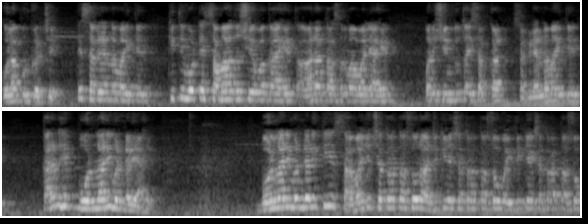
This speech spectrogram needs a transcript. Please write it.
कोल्हापूरकडचे हे सगळ्यांना माहिती आहेत. किती मोठे समाजसेवक आहेत अनाथ आश्रमावाले आहेत पण सिंधुताई सपकाळ सगळ्यांना माहिती आहेत. कारण हे बोलणारी मंडळी आहेत. बोलणारी मंडळी ती सामाजिक क्षेत्रात असो राजकीय क्षेत्रात असो वैद्यकीय क्षेत्रात असो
